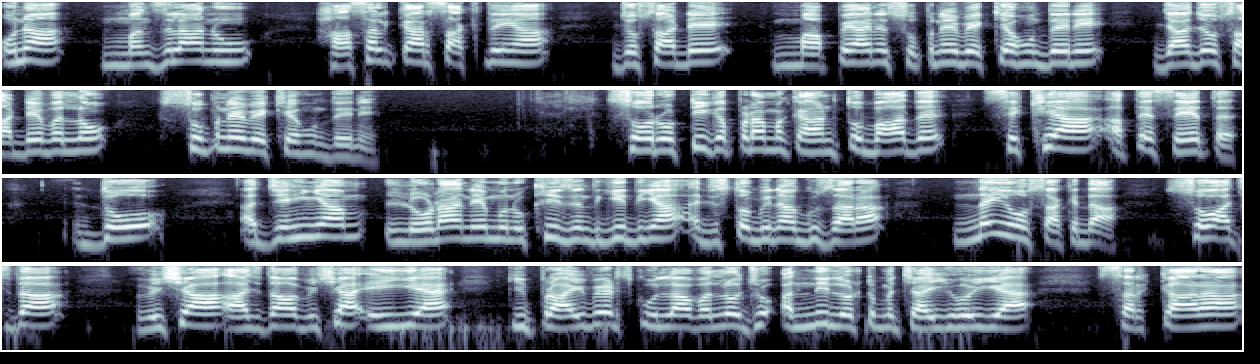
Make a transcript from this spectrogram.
ਉਹਨਾਂ ਮੰਜ਼ਲਾਂ ਨੂੰ ਹਾਸਲ ਕਰ ਸਕਦੇ ਹਾਂ ਜੋ ਸਾਡੇ ਮਾਪਿਆਂ ਨੇ ਸੁਪਨੇ ਵੇਖੇ ਹੁੰਦੇ ਨੇ ਜਾਂ ਜੋ ਸਾਡੇ ਵੱਲੋਂ ਸੁਪਨੇ ਵੇਖੇ ਹੁੰਦੇ ਨੇ। ਸੋ ਰੋਟੀ, ਕੱਪੜਾ, ਮਕਾਨ ਤੋਂ ਬਾਅਦ ਸਿੱਖਿਆ ਅਤੇ ਸਿਹਤ ਦੋ ਅਜਿਹੀਆਂ ਲੋੜਾਂ ਨੇ ਮਨੁੱਖੀ ਜ਼ਿੰਦਗੀ ਦੀਆਂ, ਜਿਸ ਤੋਂ ਬਿਨਾ ਗੁਜ਼ਾਰਾ ਨਹੀਂ ਹੋ ਸਕਦਾ। ਸੋ ਅੱਜ ਦਾ ਵਿਸ਼ਾ, ਅੱਜ ਦਾ ਵਿਸ਼ਾ ਇਹੀ ਹੈ ਕਿ ਪ੍ਰਾਈਵੇਟ ਸਕੂਲਾਂ ਵੱਲੋਂ ਜੋ ਅੰਨੀ ਲੁੱਟ ਮਚਾਈ ਹੋਈ ਹੈ, ਸਰਕਾਰਾਂ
